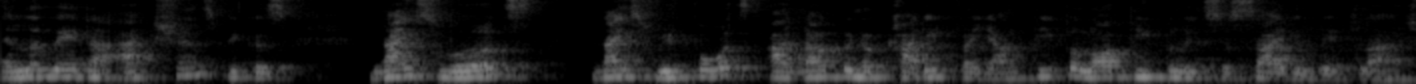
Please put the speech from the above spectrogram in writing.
elevate our actions because nice words, nice reports are not going to cut it for young people or people in society writ large.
